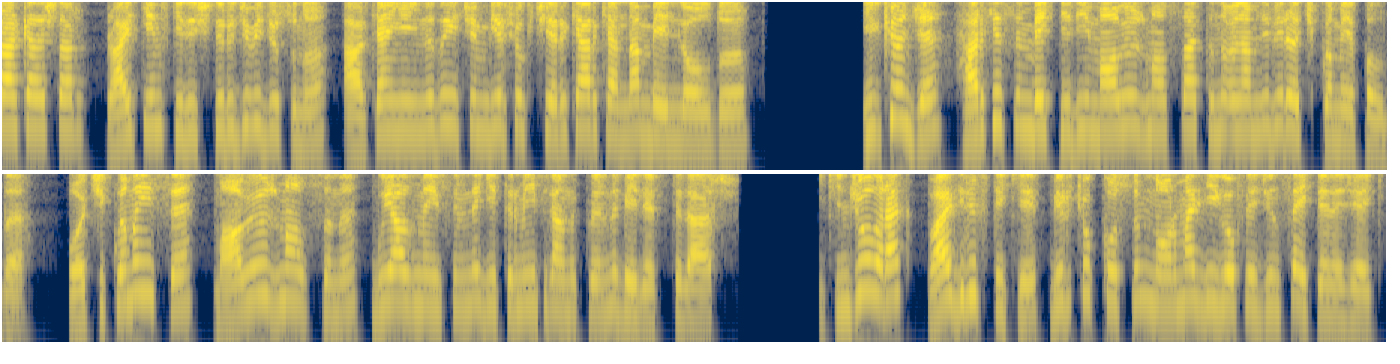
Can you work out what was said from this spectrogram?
arkadaşlar. Riot Games geliştirici videosunu erken yayınladığı için birçok içerik erkenden belli oldu. İlk önce herkesin beklediği Mavi Özmalsı hakkında önemli bir açıklama yapıldı. Bu açıklama ise Mavi Özmalsı'nı bu yaz mevsiminde getirmeyi planladıklarını belirttiler. İkinci olarak Wild Rift'teki birçok kostüm normal League of Legends'a eklenecek.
